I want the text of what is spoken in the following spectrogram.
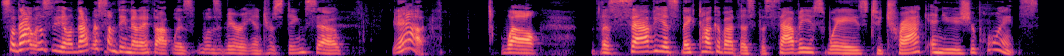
So that was, you know, that was something that I thought was, was very interesting. So yeah. Well, the savviest, they talk about this, the savviest ways to track and use your points.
